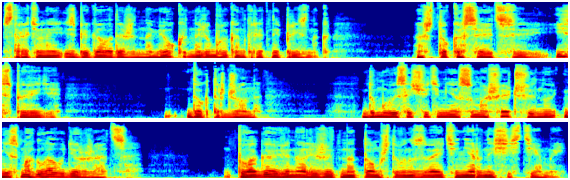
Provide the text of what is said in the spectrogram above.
старательно избегала даже намека на любой конкретный признак. А что касается исповеди, доктор Джон, думаю, вы сочтете меня сумасшедшей, но не смогла удержаться. Полагаю, вина лежит на том, что вы называете нервной системой.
